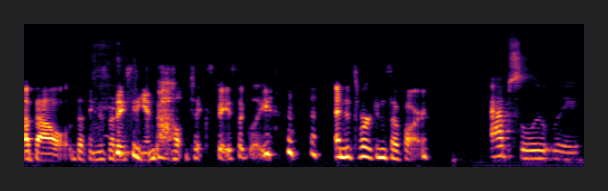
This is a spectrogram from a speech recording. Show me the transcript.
about the things that I see in politics, basically. and it's working so far. Absolutely.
